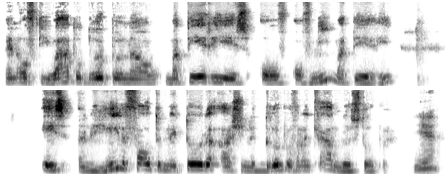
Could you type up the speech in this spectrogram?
en of die waterdruppel nou materie is of, of niet materie, is een hele foute methode als je een druppel van een kraan wil stoppen. Ja.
